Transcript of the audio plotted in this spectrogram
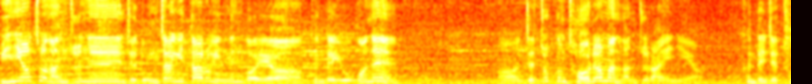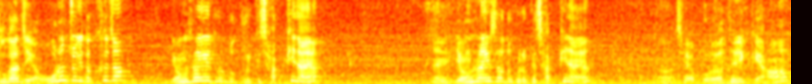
미니어처 난주는 이제 농장이 따로 있는 거예요. 근데 요거는 어 이제 조금 저렴한 난주 라인이에요. 근데 이제 두 가지예요. 오른쪽이 더 크죠? 영상에서도 그렇게 잡히나요? 네, 영상에서도 그렇게 잡히나요? 어, 제가 보여드릴게요.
